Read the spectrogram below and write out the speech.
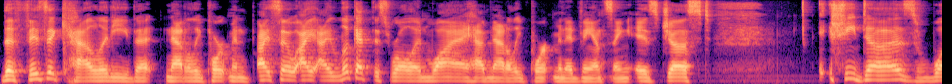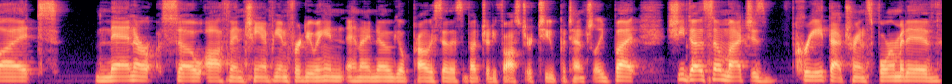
the physicality that Natalie Portman. I so I, I look at this role and why I have Natalie Portman advancing is just she does what men are so often championed for doing and, and, i know you'll probably say this about jodie foster too potentially but she does so much is create that transformative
